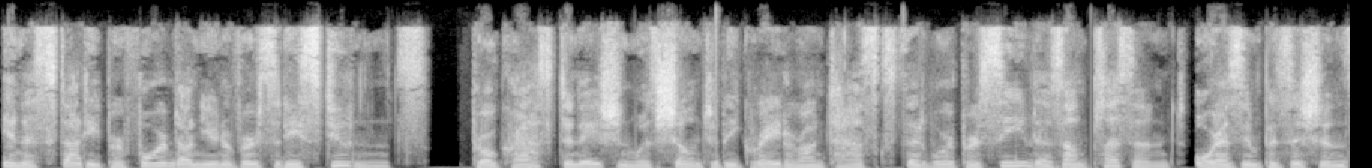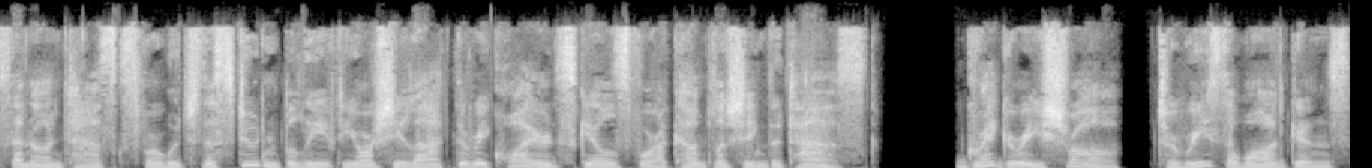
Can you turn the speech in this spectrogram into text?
In a study performed on university students, procrastination was shown to be greater on tasks that were perceived as unpleasant or as impositions than on tasks for which the student believed he or she lacked the required skills for accomplishing the task. Gregory Schraw, Theresa Wadkins,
